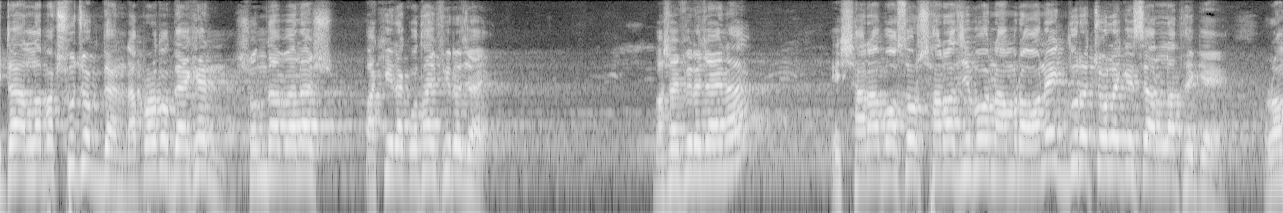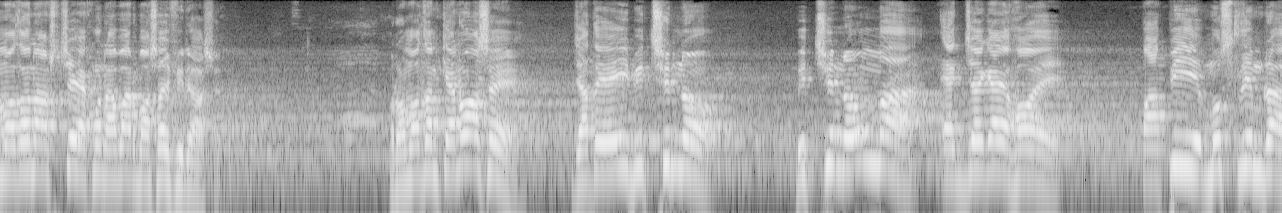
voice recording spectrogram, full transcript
এটা আল্লাপাক সুযোগ দেন। আপনারা তো দেখেন, সন্ধ্যাবেলা পাখিরা কোথায় ফিরে যায়? বাসায় ফিরে যায় না? এই সারা বছর, সারা জীবন আমরা অনেক দূরে চলে গেছি আল্লাহ থেকে। রমাজান আসছে, এখন আবার বাসায় ফিরে আসে রমাজান কেন আসে? যাতে এই বিচ্ছিন্ন বিচ্ছিন্ন উম্মা এক জায়গায় হয়, পাপি মুসলিমরা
